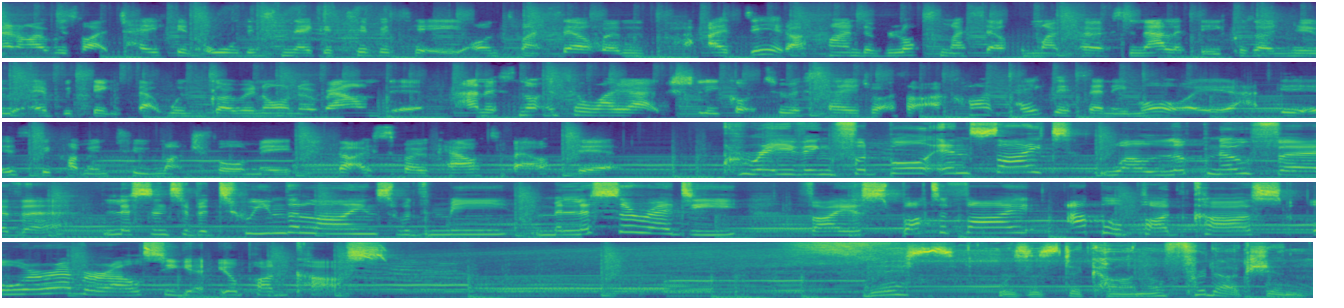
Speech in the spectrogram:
And I was like taking all this negativity onto myself. And I did. I kind of lost myself and my personality because I knew everything that was going on around it. And it's not until I actually got to a stage where I thought, I can't take this anymore. It, it is becoming too much for me that I spoke out about it. Craving football insight? Well, look no further. Listen to Between the Lines with me, Melissa Reddy, via Spotify, Apple Podcasts, or wherever else you get your podcasts. This was a Stakhanov production.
